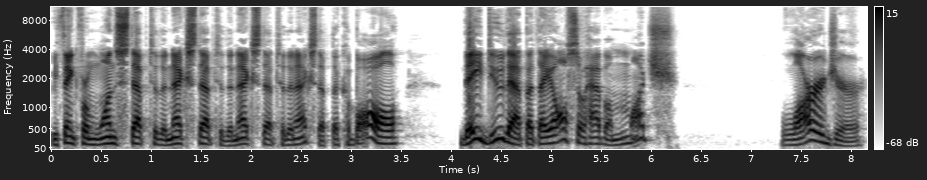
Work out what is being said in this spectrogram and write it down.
We think from one step to the next step to the next step to the next step. The cabal they do that, but they also have a much larger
